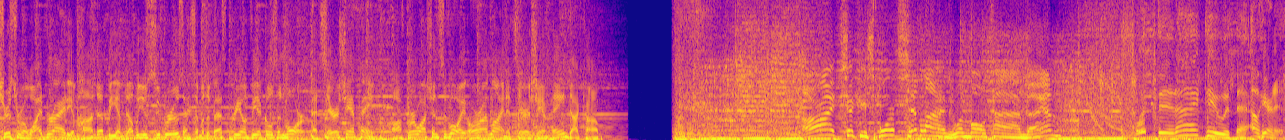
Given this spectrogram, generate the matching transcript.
Choose from a wide variety of Honda, BMW, Subarus, and some of the best pre-owned vehicles and more at Serra Champaign, off Burwash and Savoy, or online at serrachampaign.com. All right, check your sports headlines one more time, Dan. What did I do with that? Oh, here it is.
